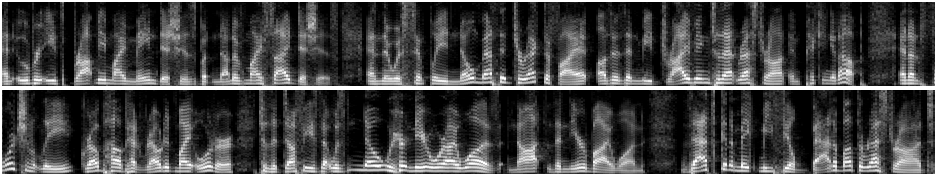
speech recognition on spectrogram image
and Uber Eats brought me my main dishes, but none of my side dishes. And there was simply no method to rectify it other than me driving to that restaurant and picking it up. And unfortunately, Grubhub had routed my order to the Duffy's that was nowhere near where I was, not the nearby one. That's going to make me feel bad about the restaurant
